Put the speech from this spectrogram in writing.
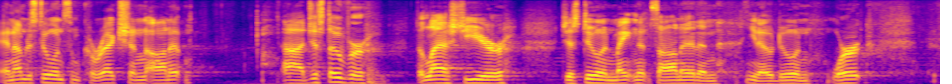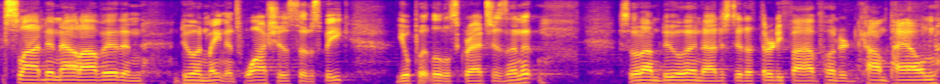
and I'm just doing some correction on it. Uh, just over the last year, just doing maintenance on it and, you know, doing work, sliding in and out of it and doing maintenance washes, so to speak. You'll put little scratches in it. So what I'm doing, I just did a 3500 compound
